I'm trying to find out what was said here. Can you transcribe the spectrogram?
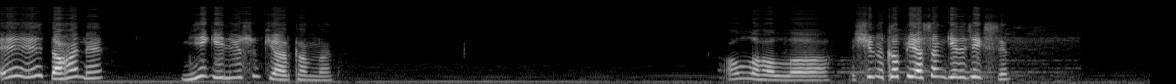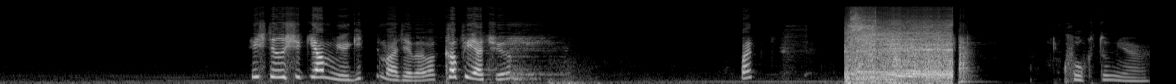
Ee daha ne? Niye geliyorsun ki arkamdan? Allah Allah. E Şimdi kapıyı açsam geleceksin. Hiç de ışık yanmıyor. Gitti mi acaba? Bak kapıyı açıyorum. Korktum ya.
